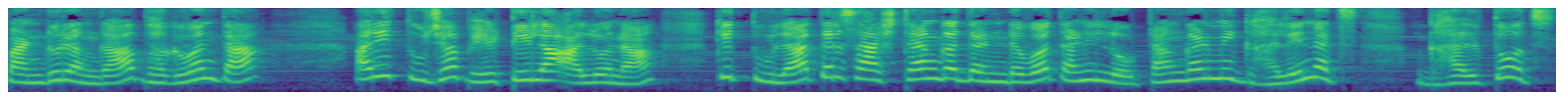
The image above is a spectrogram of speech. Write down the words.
पांडुरंगा भगवंता अरे तुझ्या भेटीला आलो ना की तुला तर साष्टांग दंडवत आणि लोटांगण मी घालेनच घालतोच.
